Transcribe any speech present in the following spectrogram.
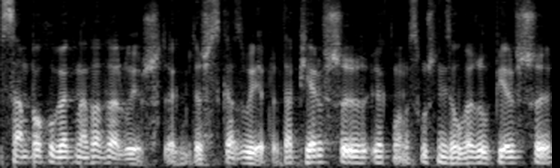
Sam pochówek na Wawelu już jakby też wskazuje, prawda? Pierwszy, jak pan słusznie zauważył, pierwszy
